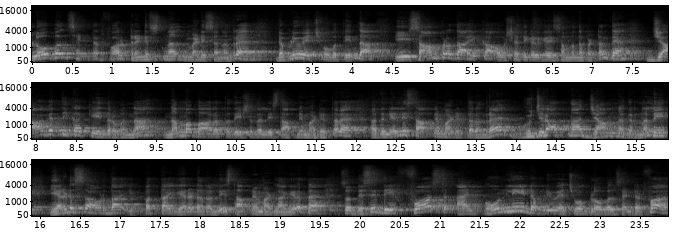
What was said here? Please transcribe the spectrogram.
global centre for traditional medicine ಅಂದ್ರೆ ಡಬ್ಲ್ಯೂ ಎಚ್ ಒ ವತಿಯಿಂದ ಈ ಸಾಂಪ್ರದಾಯಿಕ ಔಷಧಿಗಳಿಗೆ ಸಂಬಂಧಪಟ್ಟಂತೆ ಜಾಗತಿಕ ಕೇಂದ್ರವನ್ನ ನಮ್ಮ ಭಾರತ ದೇಶದಲ್ಲಿ ಸ್ಥಾಪನೆ ಮಾಡಿರ್ತಾರೆ. ಅದನ್ನ ಎಲ್ಲಿ ಸ್ಥಾಪನೆ ಮಾಡಿರ್ತಾರೆ ಅಂದ್ರೆ ಗುಜರಾತ್ನ ಜಾಮ್ನಗರ್ನಲ್ಲಿ ಎರಡು ಸಾವಿರದ ಇಪ್ಪತ್ತ ಎರಡರಲ್ಲಿ ಸ್ಥಾಪನೆ ಮಾಡಲಾಗಿರುತ್ತೆ. So this is the first and only W H O global centre for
